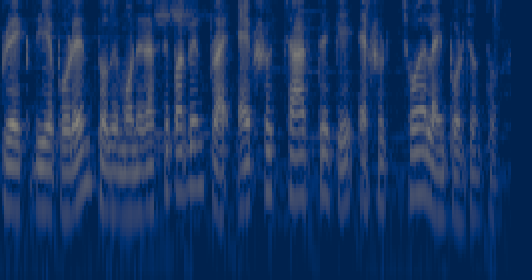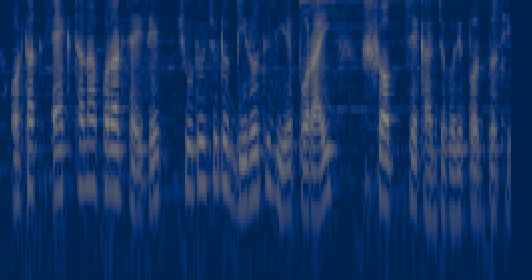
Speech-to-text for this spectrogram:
ব্রেক দিয়ে পড়েন, তবে মনে রাখতে পারবেন প্রায় একশো চার থেকে একশো ছয় লাইন পর্যন্ত। অর্থাৎ একটানা পড়ার চাইতে ছোট ছোট বিরতি দিয়ে পড়াই সবচেয়ে কার্যকরী পদ্ধতি।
